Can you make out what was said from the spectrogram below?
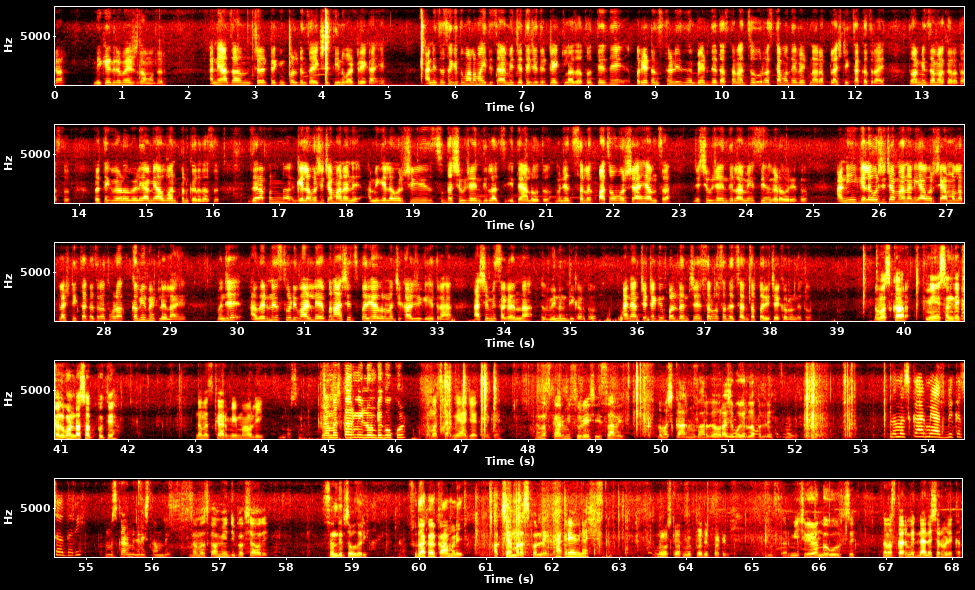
नमस्कार. मी केंद्रीय महेश दामोदर. आणि आज आमच्या ट्रेकिंग पलटनचा एकशे तीन वा ट्रेक आहे. आणि जसं की तुम्हाला माहितीच आहे आम्ही जेथे जेथे ट्रेकला जातो तेथे पर्यटन स्थळी भेट देत असताना जो रस्त्यामध्ये भेटणारा प्लास्टिकचा कचरा आहे तो आम्ही जमा करत असतो. प्रत्येक वेळोवेळी आम्ही आव्हान पण करत असतो. जर आपण गेल्या वर्षीच्या मानाने आम्ही गेल्या वर्षी सुद्धा शिवजयंतीलाच इथे आलो होतो. म्हणजे सलग पाचवा वर्ष आहे आमचा जे शिवजयंतीला आम्ही सिंहगडावर येतो. आणि गेल्या वर्षीच्या मानाने यावर्षी आम्हाला प्लास्टिकचा कचरा थोडा कमी भेटलेला आहे. म्हणजे अवेअरनेस थोडी वाढली आहे पण अशीच पर्यावरणाची काळजी घेत राहा अशी मी सगळ्यांना विनंती करतो. आणि आमचे ट्रेकिंग पलटनचे सर्व सदस्यांचा परिचय करून देतो. नमस्कार मी संदीप यलगोंडा सातपुते. नमस्कार मी माऊली. नमस्कार मी लोंढे गोकुळ. नमस्कार मी अजय खडके. नमस्कार मी सुरेश इसावे. नमस्कार मी भार्गव राजा बोईरला पल्ले. नमस्कार मी आद्विका चौधरी. नमस्कार मी गणेश तांबे. नमस्कार मी दीपक शावरे. संदीप चौधरी. सुधाकर कांबळे अक्षय मरस कोल्हे ठाकरे अविनाश. नमस्कार मी प्रदीप पाटील. नमस्कार मी श्रीरंग गोरसे नमस्कार मी ज्ञानेश्वर वेळेकर.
